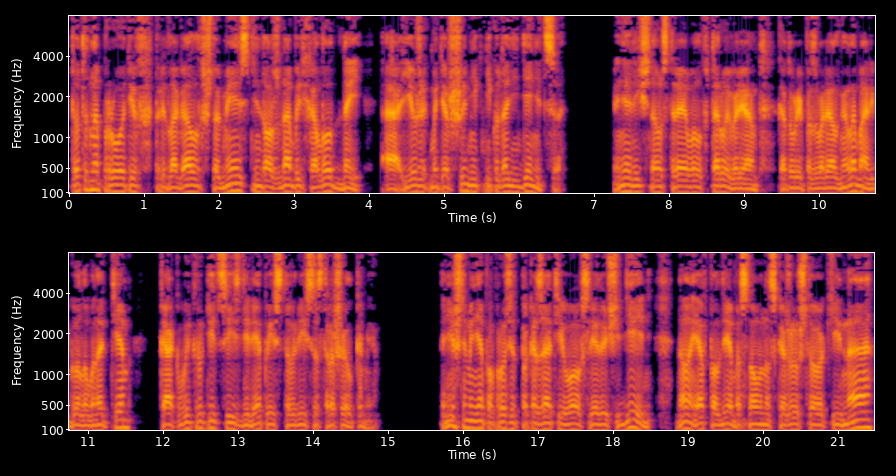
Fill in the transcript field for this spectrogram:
кто-то, напротив, предлагал, что месть не должна быть холодной, а ежик-матершинник никуда не денется. Меня лично устраивал второй вариант, который позволял не ломать голову над тем, как выкрутиться из нелепой истории со страшилками. Конечно, меня попросят показать его в следующий день, но я вполне обоснованно скажу, что кино,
